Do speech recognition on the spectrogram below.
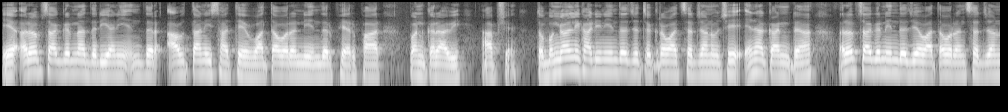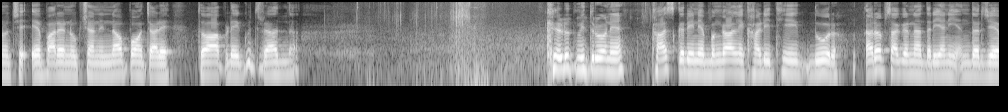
એ અરબ સાગરના દરિયાની અંદર આવતાની સાથે વાતાવરણની અંદર ફેરફાર પણ કરાવી આપશે. તો બંગાળની ખાડીની અંદર જે ચક્રવાત સર્જાનું છે, એના કારણે અરબ સાગરની અંદર જે વાતાવરણ સર્જાનું છે, એ ભારે નુકસાની ન પહોંચાડે. તો આપણે ગુજરાતના ખેડૂત મિત્રોને, ખાસ કરીને બંગાળની ખાડીથી દૂર અરબ સાગરના દરિયાની અંદર જે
